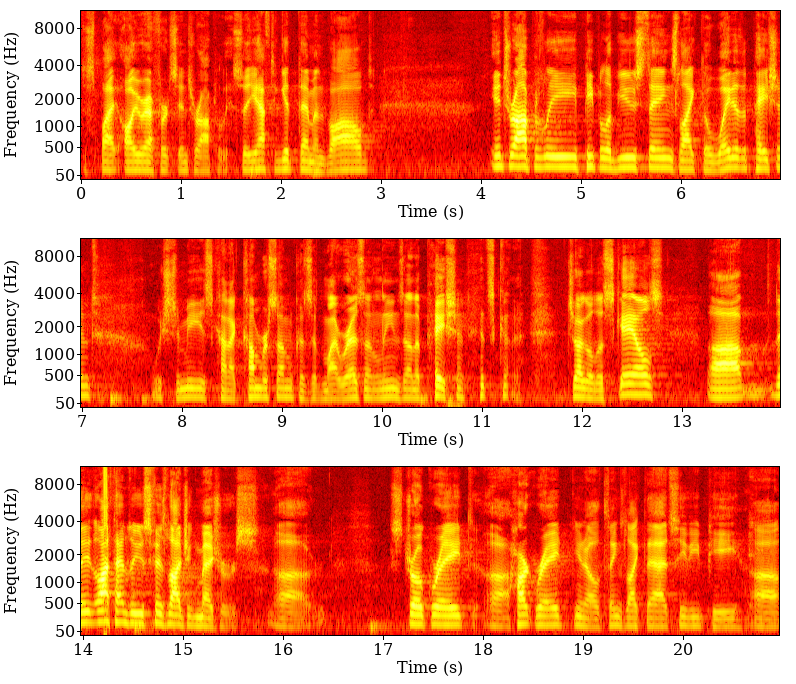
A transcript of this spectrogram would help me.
despite all your efforts intraoperatively. So you have to get them involved. Intraoperatively, people have used things like the weight of the patient, which to me is kind of cumbersome because if my resident leans on the patient, it's going to juggle the scales. Uh, they, a lot of times they use physiologic measures, uh, stroke rate, uh, heart rate, you know, things like that, CVP. Uh,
